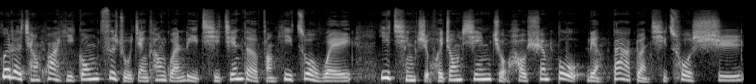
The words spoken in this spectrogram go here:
为了强化移工自主健康管理期间的防疫作为，疫情指挥中心九号宣布两大短期措施。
